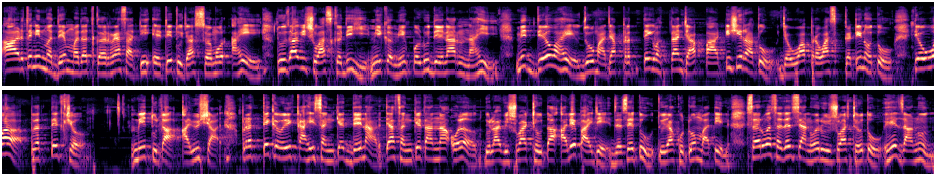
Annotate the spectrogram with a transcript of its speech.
अडचणींमध्ये मदत करण्यासाठी येथे तुझ्या समोर आहे. तुझा विश्वास कधीही मी कमी पडू देणार नाही. मी देव आहे जो माझ्या प्रत्येक भक्तांच्या पाठीशी राहतो. जेव्हा प्रवास कठीण होतो तेव्हा प्रत्यक्ष Acuario, मी तुझ्या आयुष्यात प्रत्येक वेळी काही संकेत देणार. त्या संकेतांना ओळख. तुला विश्वास ठेवता आले पाहिजे. जसे तू तुझ्या कुटुंबातील सर्व सदस्यांवर विश्वास ठेवतो हे जाणून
